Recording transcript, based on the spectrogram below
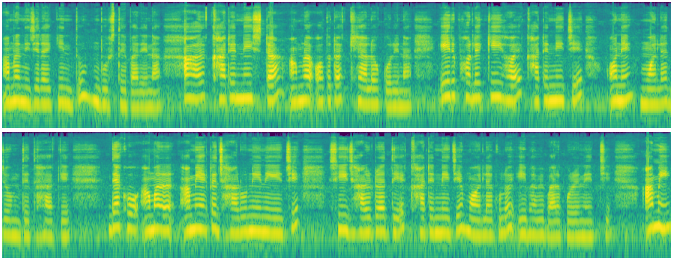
আমরা নিজেরাই কিন্তু বুঝতে পারি না। আর খাটের নিচটা আমরা অতটা খেয়ালও করি না। এর ফলে কি হয়, খাটের নিচে অনেক ময়লা জমতে থাকে। দেখো, আমার, আমি একটা ঝাড়ু নিয়ে নিয়েছি। সেই ঝাড়ুটা দিয়ে খাটের নিচে ময়লাগুলো এইভাবে বার করে নিচ্ছি। আমি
